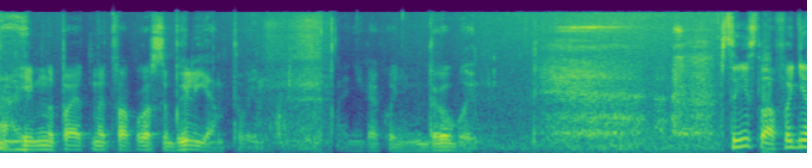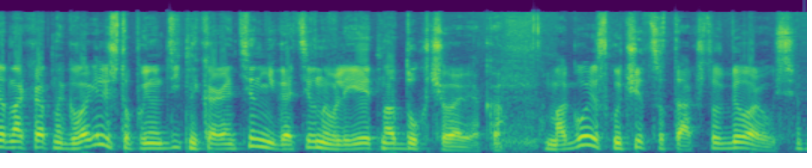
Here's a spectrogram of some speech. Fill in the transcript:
А именно поэтому этот вопрос и бриллиантовый, а не какой-нибудь другой. Станислав, вы неоднократно говорили, что принудительный карантин негативно влияет на дух человека. Могло ли случиться так, что в Беларуси,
